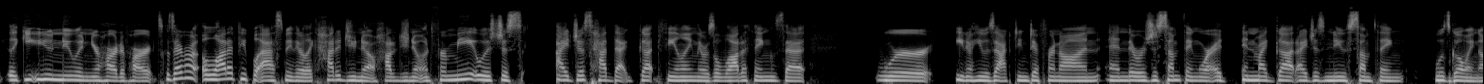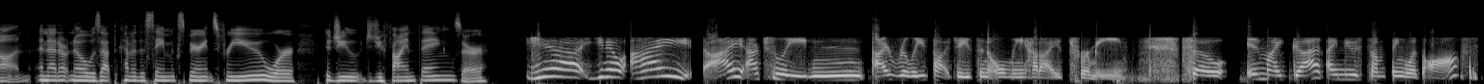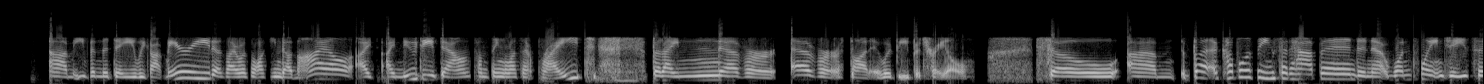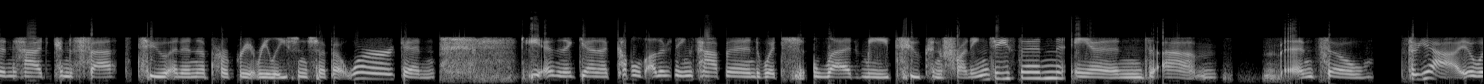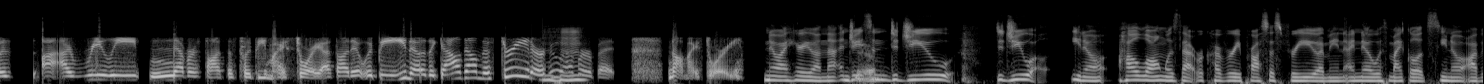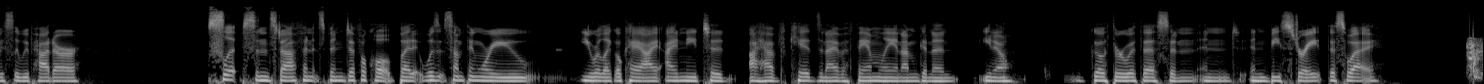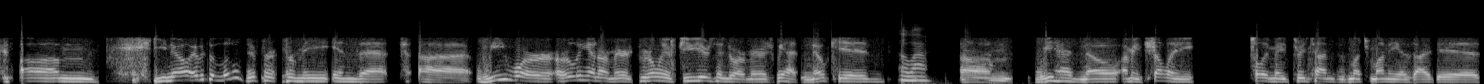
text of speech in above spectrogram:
like you, you knew in your heart of hearts because a lot of people ask me they're like how did you know how did you know and for me it was just i just had that gut feeling there was a lot of things that were you know he was acting different on and there was just something where I, in my gut i just knew something was going on and i don't know was that kind of the same experience for you or did you did you find things or Yeah, you know, I I actually I really thought Jason only had eyes for me. So in my gut, I knew something was off. Um, even the day we got married, as I was walking down the aisle, I, I knew deep down something wasn't right, but I never, ever thought it would be betrayal. So, um, but a couple of things had happened, and at one point, Jason had confessed to an inappropriate relationship at work, and and then again, a couple of other things happened, which led me to confronting Jason, and um, and so so yeah, it was. I I really never thought this would be my story. I thought it would be, you know, the gal down the street or mm-hmm. whoever, but not my story. no i hear you on that. And jason did you did you you know how long was that recovery process for you? I mean i know with michael it's you know obviously we've had our slips and stuff and it's been difficult but it, was it something where you you were like okay i i need to i have kids and i have a family and i'm gonna you know go through with this and and and be straight this way Um, you know, it was a little different for me in that uh, we were early in our marriage. We were only a few years into our marriage. We had no kids. oh wow Um, we had no. I mean, Shelley, Shelley made three times as much money as I did.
